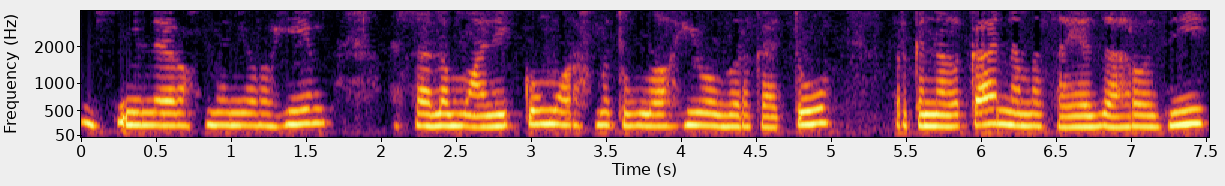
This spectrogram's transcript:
Bismillahirrahmanirrahim. Assalamualaikum warahmatullahi wabarakatuh. Perkenalkan, nama saya Zahrozi,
